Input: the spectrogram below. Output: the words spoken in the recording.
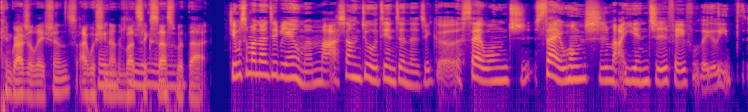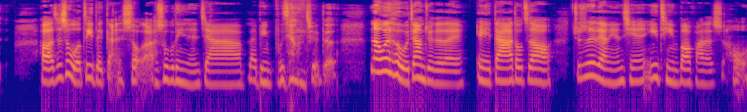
congratulations. I wish you Thank nothing but success you. with that. 节目上半段这边，我们马上就见证了这个塞翁之塞翁失马焉知非福的一个例子。 好了，这是我自己的感受啦，说不定人家来宾不这样觉得。那为何我这样觉得嘞？诶，大家都知道，就是两年前疫情爆发的时候，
